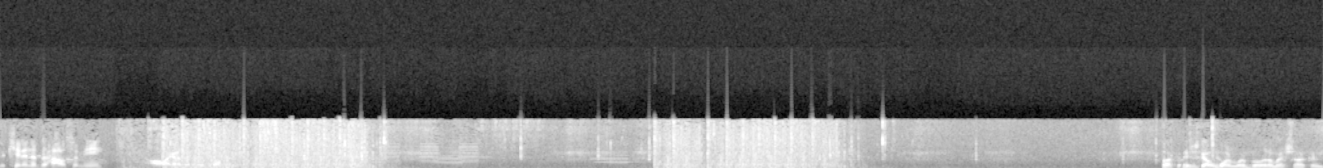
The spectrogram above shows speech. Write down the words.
The kid in the house with me. All I got is a pistol. I just got one more bullet on my shotgun.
